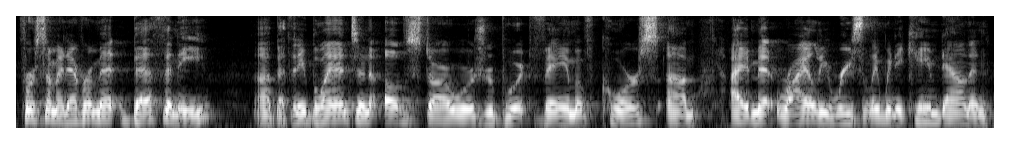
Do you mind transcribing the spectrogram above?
First time I'd ever met Bethany, uh, Bethany Blanton of Star Wars Report fame, of course. Um, I met Riley recently when he came down and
